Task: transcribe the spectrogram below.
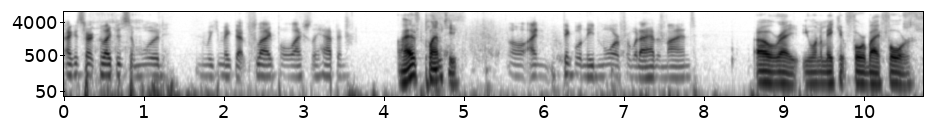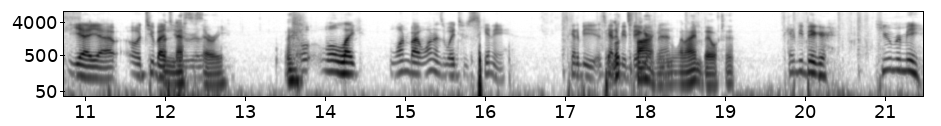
I can start collecting some wood, and we can make that flagpole actually happen. I have plenty. Oh, I think we'll need more for what I have in mind. Oh right, you want to make it four by four? Yeah, yeah. Oh, two by two. Really. Unnecessary. Well, well, like one by one is way too skinny. It's gotta be. It's It gotta be looked bigger, fine man. when I built it. It's gotta be bigger. Humor me.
